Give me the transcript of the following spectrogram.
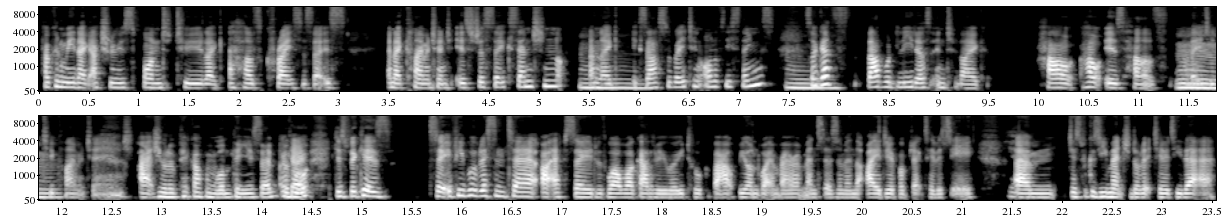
how can we like actually respond to like a health crisis that is and like climate change is just the extension and like Mm. exacerbating all of these things so i Mm. guess that would lead us into like how how is health related to Mm. climate change I actually want to pick up on one thing you said Okay. before, just because. So, if people have listened to our episode with Wild Wild Gathering where we talk about beyond white environmentalism and the idea of objectivity, yeah um, just because you mentioned objectivity there,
